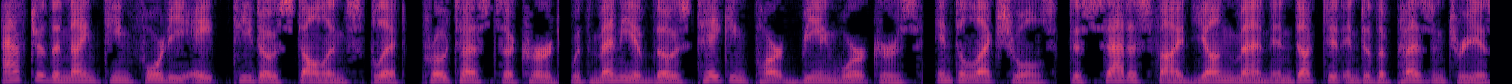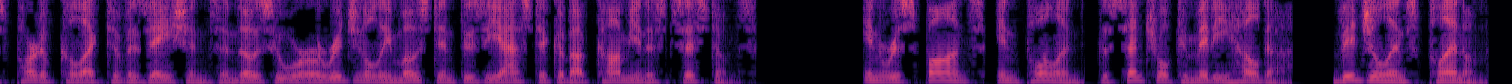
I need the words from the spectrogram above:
after the 1948 Tito-Stalin split, protests occurred, with many of those taking part being workers, intellectuals, dissatisfied young men inducted into the peasantry as part of collectivizations and those who were originally most enthusiastic about communist systems. In response, in Poland, the Central Committee held a «vigilance plenum»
